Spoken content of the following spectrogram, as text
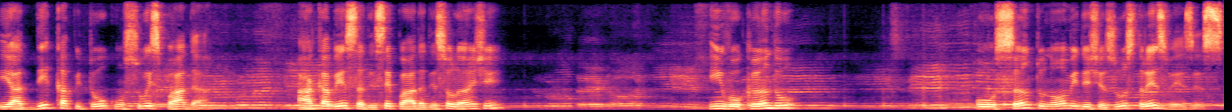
e a decapitou com sua espada. A cabeça decepada de Solange, invocando o santo nome de Jesus três vezes,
